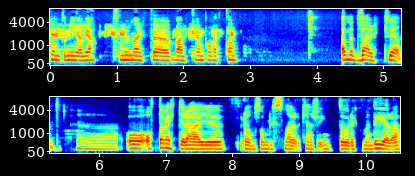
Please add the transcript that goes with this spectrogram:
kontinuerliga som vi märkte verkligen på Vättern. Ja men verkligen. Eh, och åtta veckor är ju för de som lyssnar kanske inte att rekommendera.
